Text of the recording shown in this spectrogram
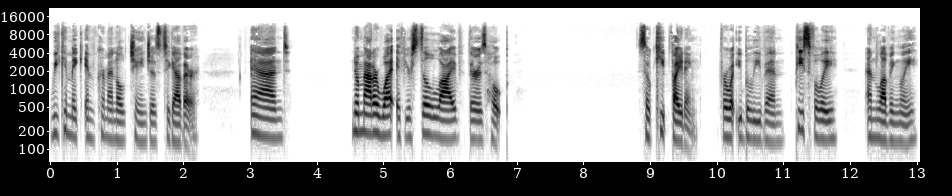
we can make incremental changes together. And no matter what, if you're still alive, there is hope. So keep fighting for what you believe in peacefully and lovingly.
